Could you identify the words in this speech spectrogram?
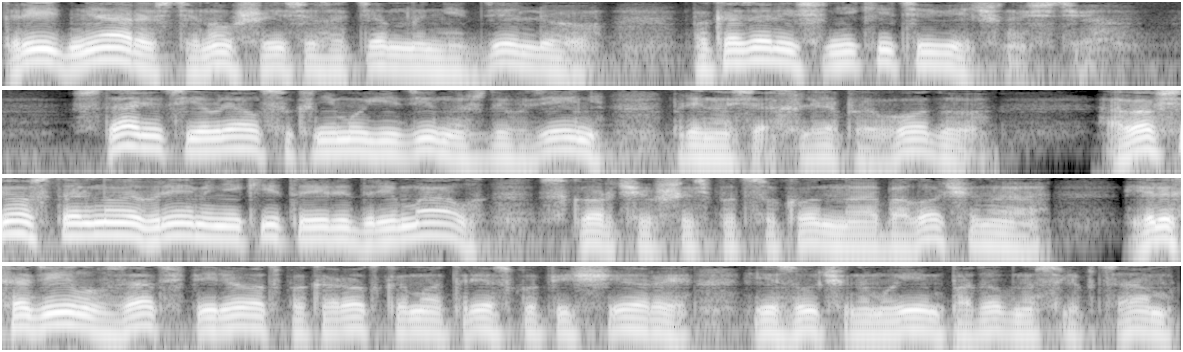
Три дня, растянувшиеся затем на неделю, показались Никите вечностью. Старец являлся к нему единожды в день, принося хлеб и воду, а во все остальное время Никита или дремал, скорчившись под суконную оболоченную, или ходил взад-вперед по короткому отрезку пещеры, изученному им, подобно слепцам,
